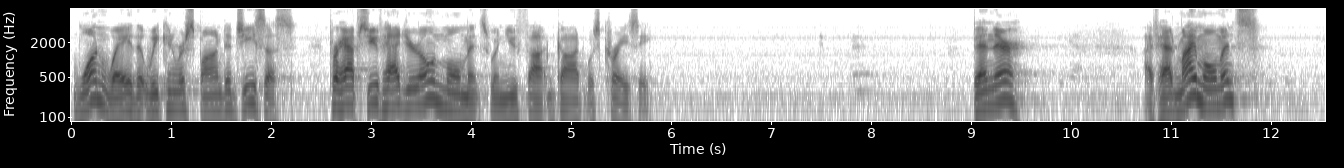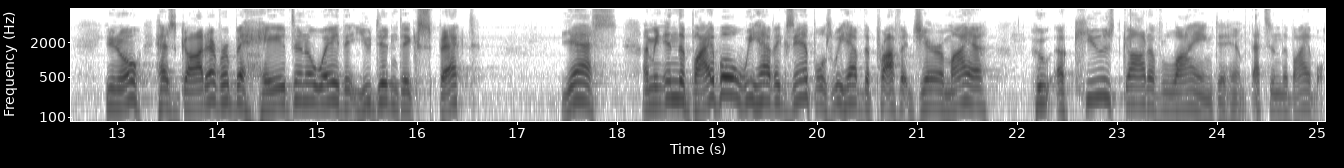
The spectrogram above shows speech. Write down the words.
one way that we can respond to Jesus. Perhaps you've had your own moments when you thought God was crazy. Been there? I've had my moments. You know, has God ever behaved in a way that you didn't expect? Yes. I mean, in the Bible, we have examples. We have the prophet Jeremiah who accused God of lying to him. That's in the Bible.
